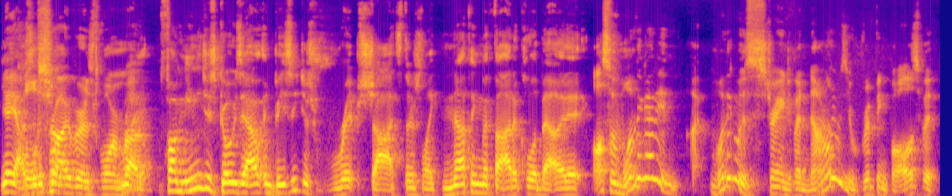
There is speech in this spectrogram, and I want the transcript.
Yeah, yeah, so Cole the pro- Schreiber's warm Right, up. Fognini just goes out and basically just rips shots. There's like nothing methodical about it. Also, one thing I didn't, one thing was strange, but not only was he ripping balls, but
